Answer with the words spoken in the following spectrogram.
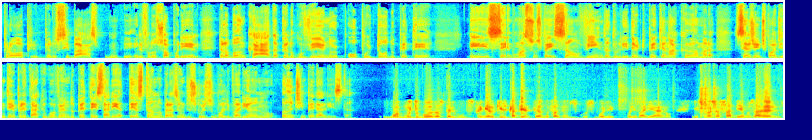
próprio, pelo Cibá, ele falou só por ele, pela bancada, pelo governo ou por todo o PT? E sendo uma suspeição vinda do líder do PT na Câmara, se a gente pode interpretar que o governo do PT estaria testando no Brasil um discurso bolivariano anti-imperialista? Muito boas as perguntas. Primeiro, que ele está tentando fazer um discurso bolivariano, isso nós já sabemos há anos.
